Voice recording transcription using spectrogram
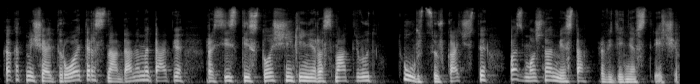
Как отмечает Reuters, на данном этапе российские источники не рассматривают Турцию в качестве возможного места проведения встречи.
